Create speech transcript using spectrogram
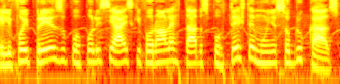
Ele foi preso por policiais que foram alertados por testemunhas sobre o caso.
